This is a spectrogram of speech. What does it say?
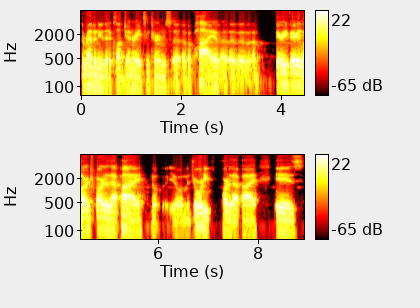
the revenue that a club generates in terms of, of a pie, a, a, a, very, very large part of that pie, you know, a majority part of that pie is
